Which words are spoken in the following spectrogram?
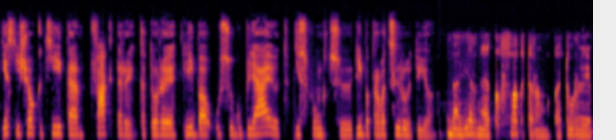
Есть еще какие-то факторы, которые либо усугубляют дисфункцию, либо провоцируют ее? Наверное, к факторам, которые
